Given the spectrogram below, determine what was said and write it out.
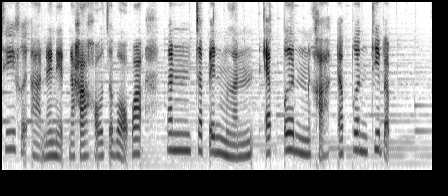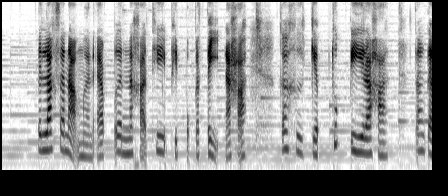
ที่เคยอ่านในเน็ตนะคะ เขาจะบอกว่ามันจะเป็นเหมือนแอปเปิลค่ะแอปเปิลที่แบบ เป็นลักษณะเหมือนแอปเปิลนะคะที่ผิดปกตินะคะ ก็คือเก็บทุกปีละค่ะ ตั้งแต่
